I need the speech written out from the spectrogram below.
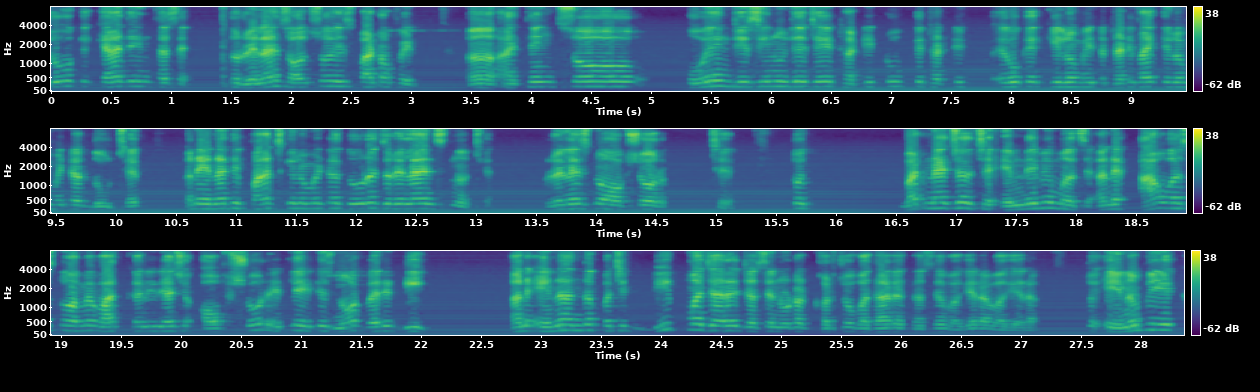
જુઓ કે ક્યાં જઈને થશે. તો Reliance also is part of it I think so ONGC નું જે છે થર્ટી ટુ કે થર્ટી એવું કે કિલોમીટર થર્ટી ફાઈવ કિલોમીટર દૂર છે. અને એનાથી પાંચ કિલોમીટર દૂર જ રિલાયન્સ નો છે. રિલાયન્સ નો ઓફશોર છે. તો બટ નેચરલ છે, એમને બી મળશે. અને આ વસ્તુ અમે વાત કરી રહ્યા છીએ ઓફશોર એટલે it is not very deep અને એના અંદર પછી ડીપમાં જ્યારે જશે નો ખર્ચો વધારે થશે વગેરે વગેરે, તો એનો બી એક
